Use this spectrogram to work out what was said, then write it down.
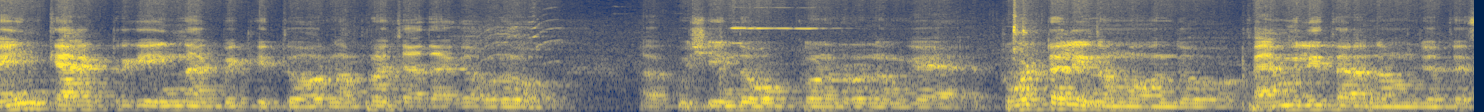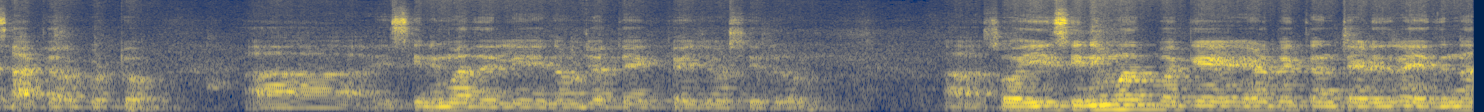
ಮೇನ್ ಕ್ಯಾರೆಕ್ಟರ್ಗೆ ಇನ್ ಆಗಬೇಕಿತ್ತು. ಅವ್ರನ್ನ ಅಪ್ರೋಚ್ ಆದಾಗ ಅವರು ಖುಷಿಯಿಂದ ಒಪ್ಕೊಂಡ್ರು. ನಮಗೆ ಟೋಟಲಿ ನಮ್ಮ ಒಂದು ಫ್ಯಾಮಿಲಿ ಥರ ನಮ್ಮ ಜೊತೆ ಸಹಕಾರ ಕೊಟ್ಟು ಈ ಸಿನಿಮಾದಲ್ಲಿ ನಮ್ಮ ಜೊತೆ ಕೈ ಜೋಡಿಸಿದ್ರು. ಸೊ ಈ ಸಿನಿಮಾದ ಬಗ್ಗೆ ಹೇಳ್ಬೇಕಂತ ಹೇಳಿದರೆ ಇದನ್ನ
